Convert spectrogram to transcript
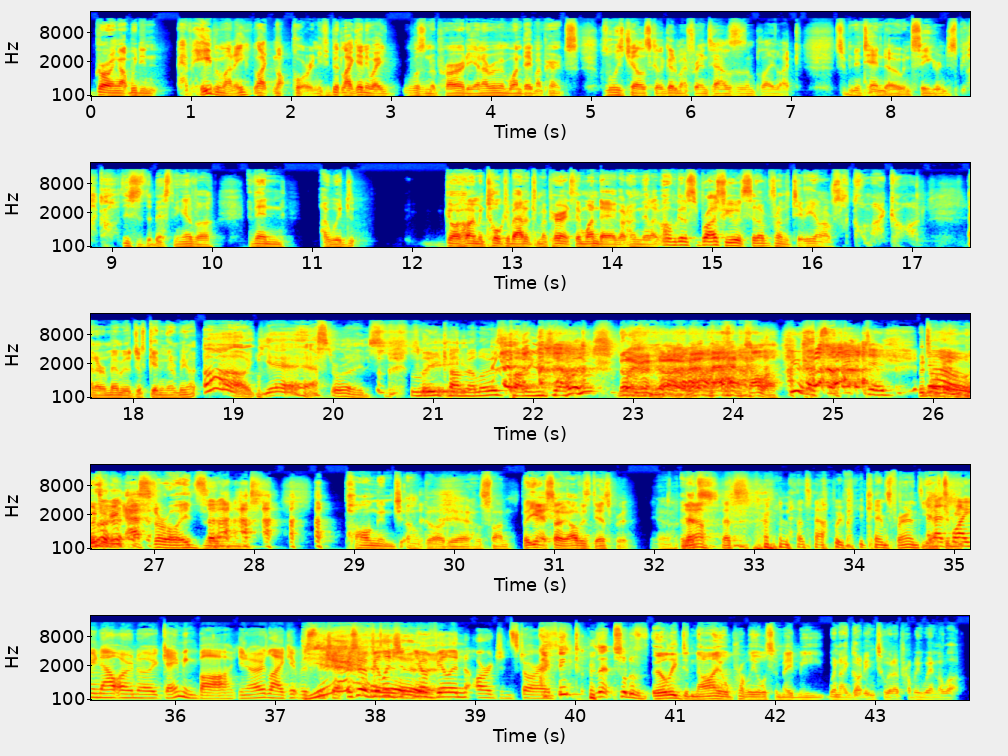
growing up, we didn't have a heap of money, like not poor or anything, but like anyway, it wasn't a priority. And I remember one day my parents was always jealous because I'd go to my friends' houses and play like Super Nintendo and Sega and just be like, oh, this is the best thing ever. And then I would go home and talked about it to my parents. Then one day I got home, they're like, oh, we've got a surprise for you. It's set up in front of the TV. And I was like, oh my God. And I remember just getting there and being like, oh, yeah, asteroids. Lee Carmelo's putting challenge. Not even, no, that, that had color. You have selected. We're no. talking, we're talking asteroids and Pong and, oh God, yeah, it was fun. But yeah, so I was desperate. Yeah. And Yeah, That's, that's, I mean, that's how we became friends. Yeah. And that's why be- you now own a gaming bar. You know, like it was the it's your village, your villain origin story. I think that sort of early denial probably also made me, when I got into it, I probably went a lot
